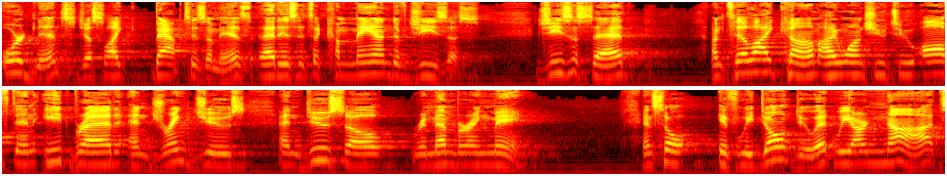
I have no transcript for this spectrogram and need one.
ordinance, just like baptism is. That is, it's a command of Jesus. Jesus said, until I come, I want you to often eat bread and drink juice and do so remembering me. And so, if we don't do it, we are not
